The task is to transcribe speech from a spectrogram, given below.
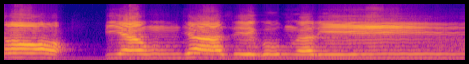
တော့ပြန်ကြစေကုန်သတည်း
